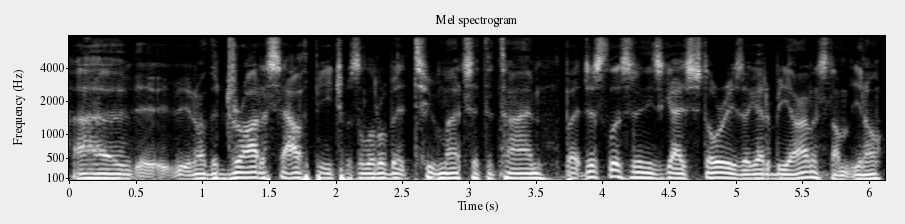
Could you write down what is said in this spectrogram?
Uh, you know, the draw to South Beach was a little bit too much at the time, but just listening to these guys' stories, I got to be honest. I'm you know,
